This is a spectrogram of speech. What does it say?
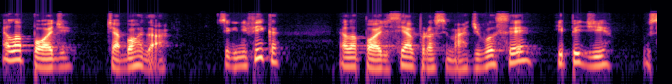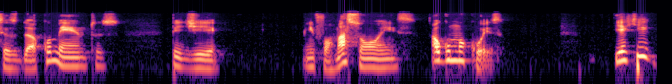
ela pode te abordar. Significa? Ela pode se aproximar de você e pedir os seus documentos, pedir informações, alguma coisa. E aqui,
